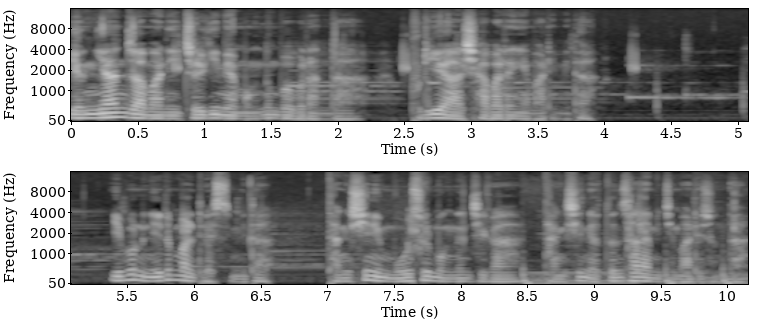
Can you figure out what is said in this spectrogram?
영리한 자만이 즐기며 먹는 법을 안다. 부리아 샤바랭의 말입니다. 이분은 이런 말도 했습니다. 당신이 무엇을 먹는지가 당신이 어떤 사람인지 말해준다.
